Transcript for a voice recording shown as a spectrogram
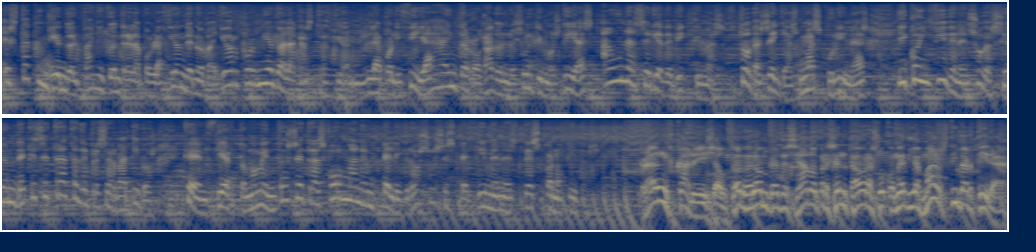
Está cundiendo el pánico entre la población de Nueva York por miedo a la castración. La policía ha interrogado en los últimos días a una serie de víctimas, todas ellas masculinas, y coinciden en su versión de que se trata de preservativos, que en cierto momento se transforman en peligrosos especímenes desconocidos. Ralph Canish, autor del Hombre Deseado, presenta ahora su comedia más divertida.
